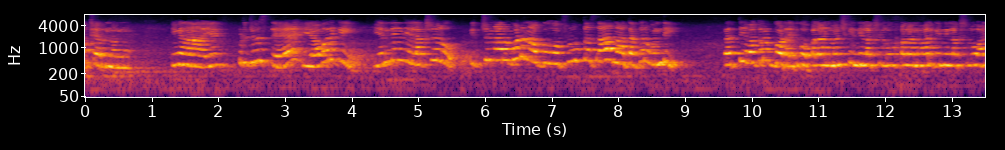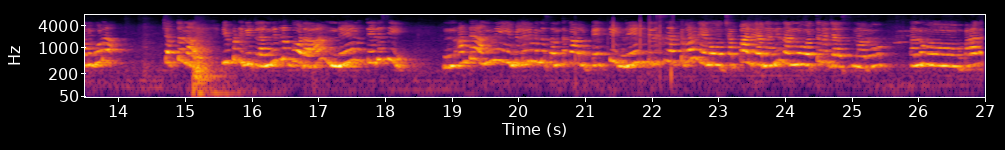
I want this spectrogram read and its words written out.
వచ్చారు నన్ను. ఇక ఇప్పుడు చూస్తే ఎవరికి ఎన్నెన్ని లక్షలు ఇచ్చున్నారో కూడా నాకు ప్రూఫ్తో సహా నా దగ్గర ఉంది. ప్రతి ఒక్కరికి కూడా ఇదిగో పలానా మనిషికి ఇన్ని లక్షలు పలానా వాళ్ళకి ఇన్ని లక్షలు అని కూడా చెప్తున్నారు. ఇప్పుడు వీటిలన్నిట్లో కూడా నేను తెలిసి అంటే అన్ని బిల్లుల మీద సంతకాలు పెట్టి నేను తెలిసినట్టుగా నేను చెప్పాలి అని నన్ను ఒత్తిడి చేస్తున్నారు. నన్ను బాగా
